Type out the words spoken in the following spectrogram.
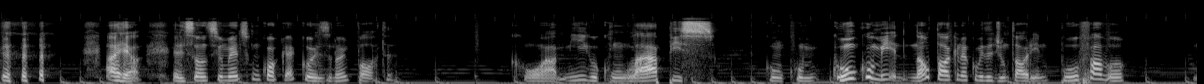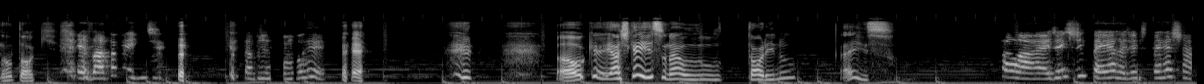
Aí, ó. Eles são ciumentos com qualquer coisa, não importa. Com amigo, com lápis, com, com, com comida. Não toque na comida de um taurino, por favor. Não toque. Exatamente. tá pedindo pra morrer. Ah, ok. Acho que é isso, né? O, o taurino é isso. Falar, é gente de terra, gente de terra é chato.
